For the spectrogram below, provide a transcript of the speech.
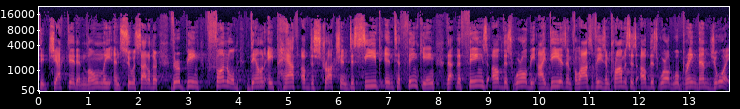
dejected and lonely and suicidal. They're, they're being funneled down a path of destruction, deceived into thinking that the things of this world, the ideas and philosophies and promises of this world, will bring them joy.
